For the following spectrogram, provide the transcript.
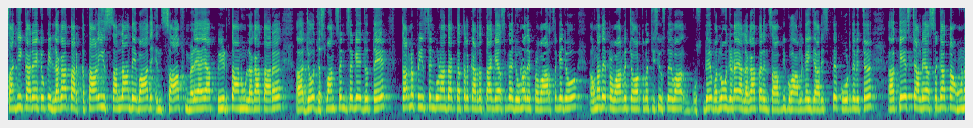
ਸਾਂਝੀ ਕਰ ਰਹੇ ਹਾਂ ਕਿਉਂਕਿ ਲਗਾਤਾਰ 41 ਸਾਲਾਂ ਦੇ ਬਾਅਦ ਇਨਸਾਫ ਮਿਲਿਆ ਆ ਪੀੜਤਾਂ ਨੂੰ ਲਗਾਤਾਰ। ਜੋ ਜਸਵੰਤ ਸਿੰਘ ਸੀਗੇ, ਜੋ ਤੇ ਤਰਨਪ੍ਰੀਤ ਸਿੰਘ ਉਹਨਾਂ ਦਾ ਕਤਲ ਕਰ ਦਿੱਤਾ ਗਿਆ ਸੀਗਾ, ਜੋ ਉਹਨਾਂ ਦੇ ਪਰਿਵਾਰ ਸੀਗੇ, ਜੋ ਉਹਨਾਂ ਦੇ ਪਰਿਵਾਰ ਵਿੱਚ ਔਰਤ ਬੱਚੀ ਸੀ, ਉਸਦੇ ਉਸਦੇ ਵੱਲੋਂ ਜਿਹੜਾ ਆ ਲਗਾਤਾਰ ਇਨਸਾਫ ਦੀ ਗੁਹਾਰ ਲਗਾਈ ਜਾ ਰਹੀ ਸੀ ਤੇ ਕੋਰਟ ਦੇ ਵਿੱਚ ਕੇਸ ਚੱਲ ਰਿਹਾ ਸੀਗਾ, ਤਾਂ ਹੁਣ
